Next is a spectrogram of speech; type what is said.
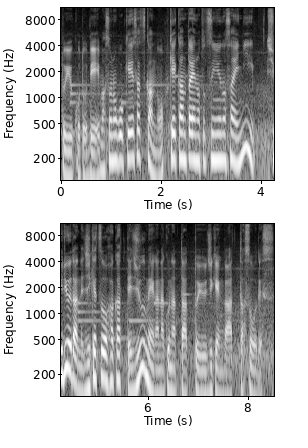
ということで、まあ、その後警察官の警官隊の突入の際に手榴弾で自決を図って10名が亡くなったという事件があったそうです。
